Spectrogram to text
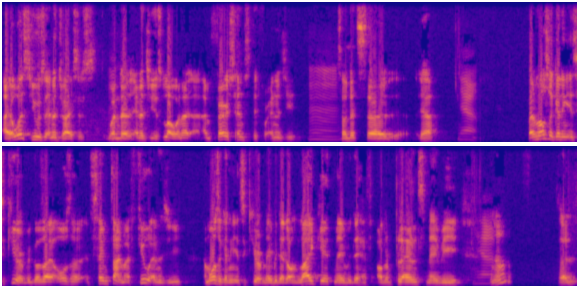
I always use energizers when the energy is low, and I, I'm very sensitive for energy. Mm. So that's uh, yeah. Yeah. But I'm also getting insecure because I also at the same time I feel energy. I'm also getting insecure. Maybe they don't like it. Maybe they have other plans. Maybe Yeah. you know. So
